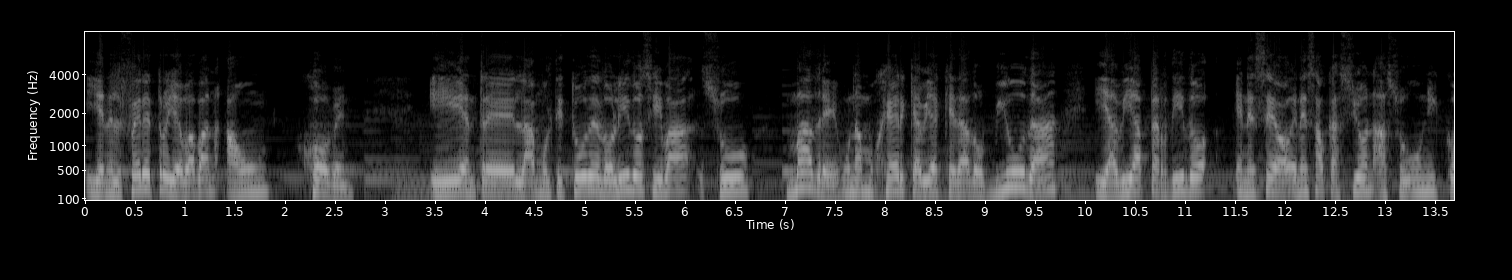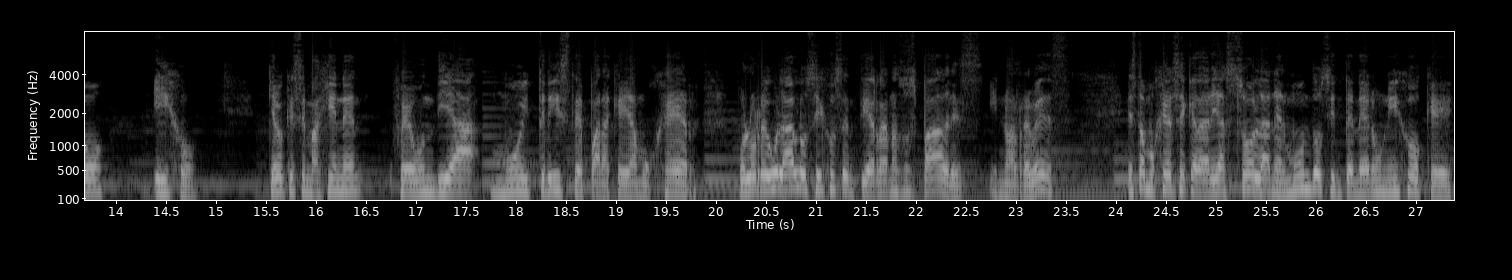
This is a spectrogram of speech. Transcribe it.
y en el féretro llevaban a un joven. Y entre la multitud de dolidos iba su madre, una mujer que había quedado viuda y había perdido en, ese, en esa ocasión a su único hijo. Quiero que se imaginen, fue un día muy triste para aquella mujer. Por lo regular los hijos entierran a sus padres y no al revés. Esta mujer se quedaría sola en el mundo sin tener un hijo que,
